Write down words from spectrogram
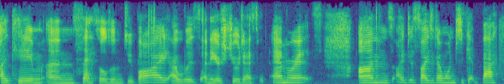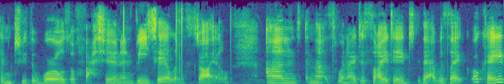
I came and settled in Dubai. I was an air stewardess with Emirates, and I decided I wanted to get back into the world of fashion and retail and style. And and that's when I decided that I was like, okay,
